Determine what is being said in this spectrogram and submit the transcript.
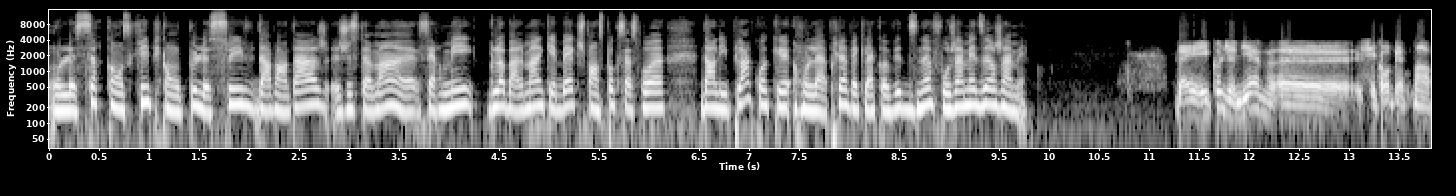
on le circonscrit puis qu'on peut le suivre davantage, justement euh, fermer globalement le Québec, je pense pas que ça soit dans les plans, quoique on l'a appris avec la COVID-19. Faut jamais dire jamais. Ben, écoute, Geneviève, euh, c'est complètement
